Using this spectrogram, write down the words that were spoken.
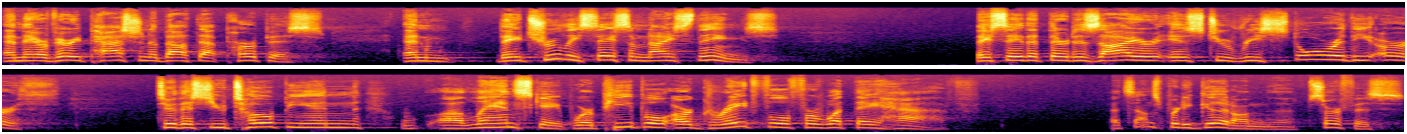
and they are very passionate about that purpose. And they truly say some nice things. They say that their desire is to restore the earth to this utopian uh, landscape where people are grateful for what they have. That sounds pretty good on the surface.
